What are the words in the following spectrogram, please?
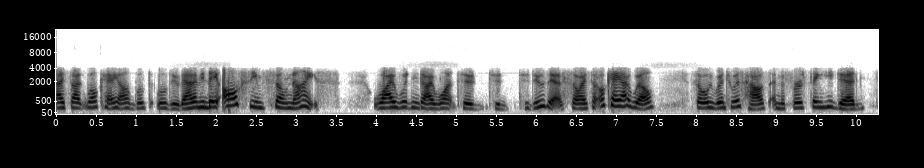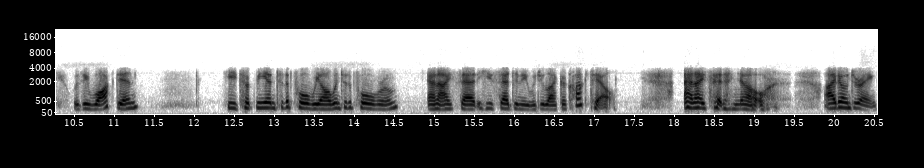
I thought, well, okay, I'll we'll we'll do that. I mean, they all seem so nice. Why wouldn't I want to to to do this. So I said, okay, I will. So we went to his house, and the first thing he did was he walked in. He took me into the pool. We all went to the pool room, and I said, he said to me, "Would you like a cocktail?" And I said, "No, I don't drink."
